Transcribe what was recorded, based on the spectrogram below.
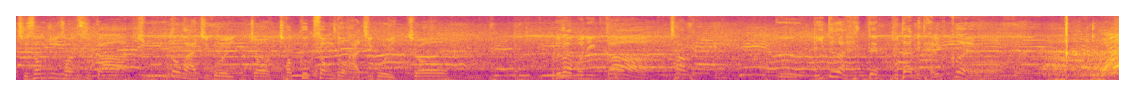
지성준 선수가 힘도 가지고 있죠. 적극성도 가지고 있죠. 그러다 보니까 참그 리드할 때 부담이 될 거예요.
